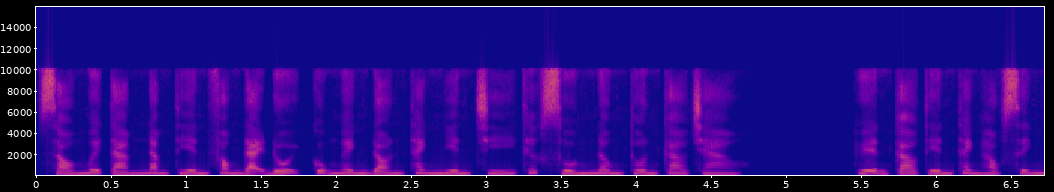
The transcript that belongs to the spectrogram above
68 năm tiên phong đại đội cũng nghênh đón thanh niên trí thức xuống nông thôn cao trào. Huyện cao tiến thành học sinh,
